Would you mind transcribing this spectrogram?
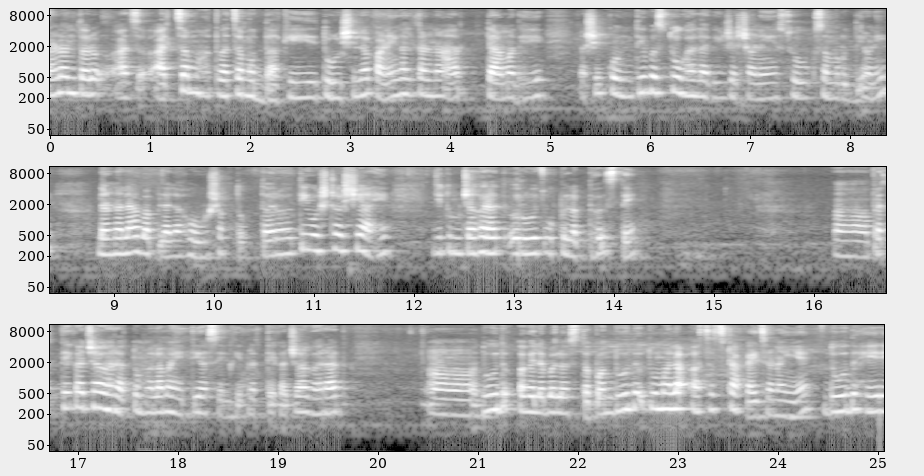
त्यानंतर आज आजचा महत्त्वाचा मुद्दा की तुळशीला पाणी घालताना आ- त्यामध्ये अशी कोणती वस्तू घालावी ज्याच्याने सुख समृद्धी आणि धनलाभ आपल्याला होऊ शकतो? तर ती गोष्ट अशी आहे जी तुमच्या घरात रोज उपलब्ध असते. प्रत्येकाच्या घरात तुम्हाला माहिती असेल की प्रत्येकाच्या घरात दूध अवेलेबल असतं. पण दूध तुम्हाला असंच टाकायचं नाही आहे दूध हे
